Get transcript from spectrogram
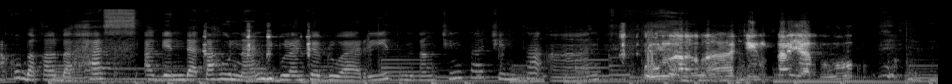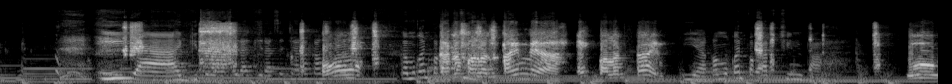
aku bakal bahas agenda tahunan di bulan Februari tentang cinta-cintaan. Ulala, cinta ya Bu. Iya, gitu lah kira-kira secara kamu kan, Oh, kamu kan pakar karena Valentine ya? Eh, Valentine. Iya, kamu kan pakar cinta. Uh.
